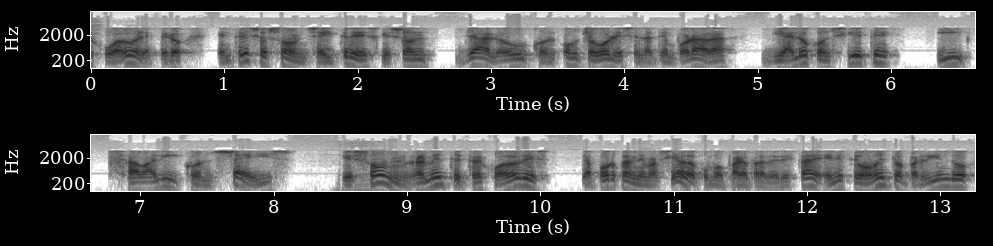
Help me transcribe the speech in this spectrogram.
jugadores, pero entre esos 11 hay tres que son Yalo con 8 goles en la temporada, Diallo con 7 y Zabalí con 6, que son realmente tres jugadores que aportan demasiado como para perder. Está en este momento perdiendo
